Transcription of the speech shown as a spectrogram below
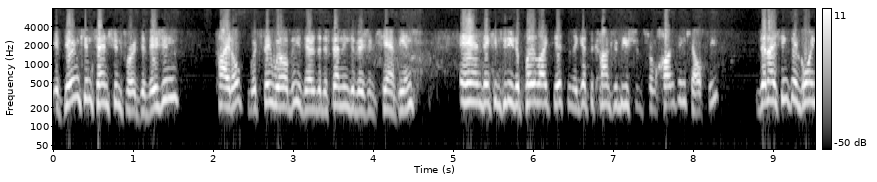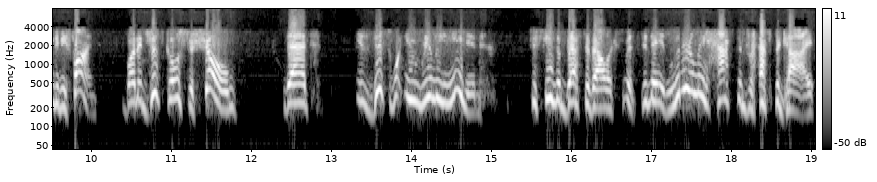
If they're in contention for a division title, which they will be, they're the defending division champions, and they continue to play like this and they get the contributions from Hunt and Kelce, then I think they're going to be fine. But it just goes to show that is this what you really needed to see the best of Alex Smith? Did they literally have to draft a guy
